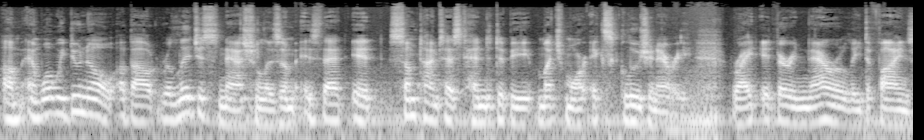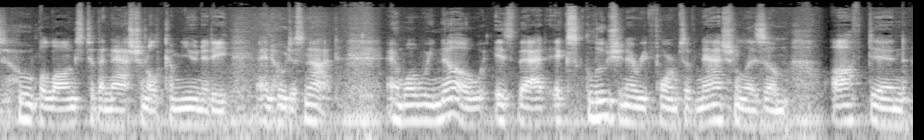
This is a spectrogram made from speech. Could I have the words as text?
Um, and what we do know about religious nationalism is that it sometimes has tended to be much more exclusionary, right? It very narrowly defines who belongs to the national community and who does not. And what we know is that exclusionary forms of nationalism often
